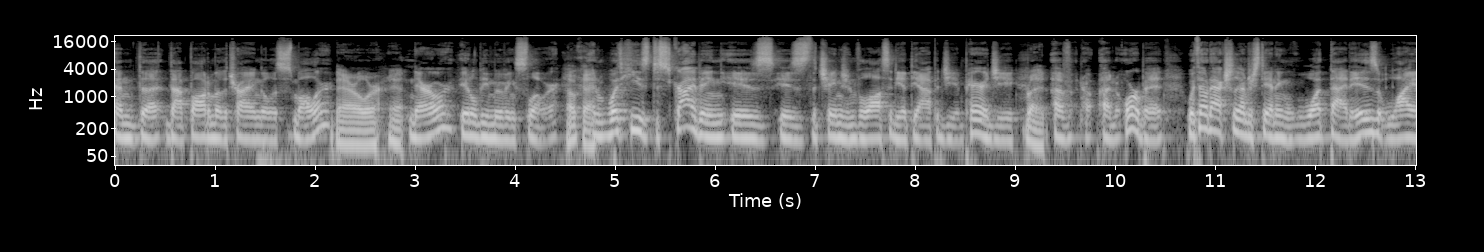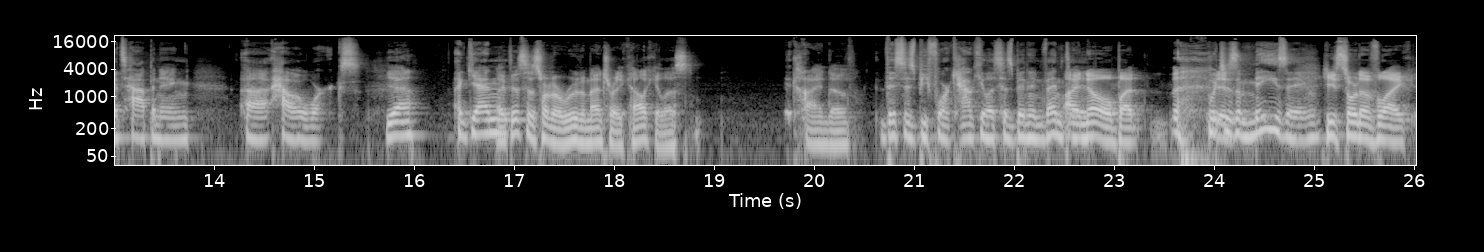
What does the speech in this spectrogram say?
and the, that bottom of the triangle is smaller, Narrower. Yeah. narrower, it'll be moving slower. Okay. And what he's describing is is the change in velocity at the apogee and perigee Right. of an orbit without actually understanding what that is, why it's happening, uh, how it works. Yeah. Again, Like this is sort of rudimentary calculus. Kind of. This is before calculus has been invented, I know, but which is amazing. he's sort of like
